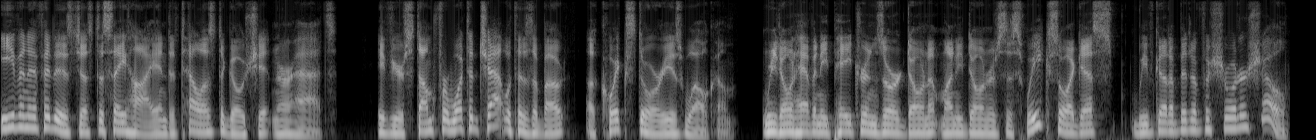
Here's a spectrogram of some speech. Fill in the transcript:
even if it is just to say hi and to tell us to go shit in our hats. If you're stumped for what to chat with us about, a quick story is welcome. We don't have any patrons or donut money donors this week, so I guess we've got a bit of a shorter show.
